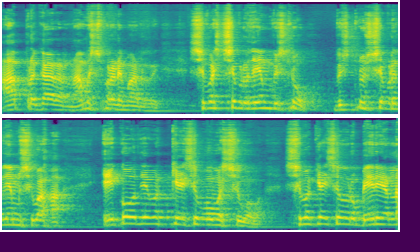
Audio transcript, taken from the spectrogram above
ಆ ಪ್ರಕಾರ ನಾಮಸ್ಮರಣೆ ಮಾಡ್ರಿ. ಶಿವಶ್ಚ ಹೃದಯಂ ವಿಷ್ಣು ವಿಷ್ಣುಶ್ಚ ಹೃದಯಂ ಶಿವ. ಏಕೋದೇವ ಕೇಶವವ ಶಿವವ ಶಿವಕೇಶವರು ಬೇರೆ ಅಲ್ಲ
